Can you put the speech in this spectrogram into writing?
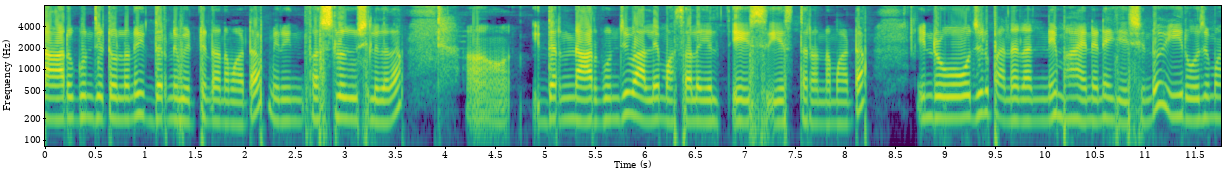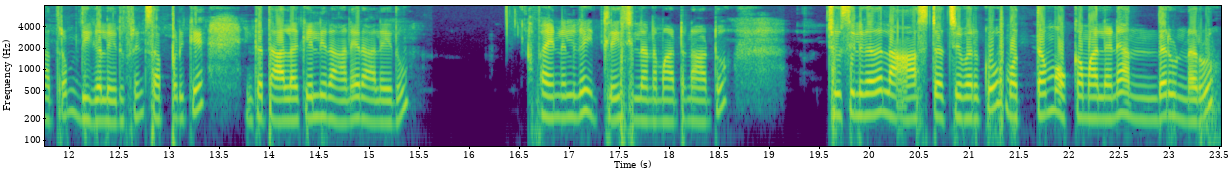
నారు గుంజేటోళ్ళను ఇద్దరిని పెట్టిండనమాట మీరు ఫస్ట్లో చూసిళ్ళు కదా. ఇద్దరిని నారు గుంజి వాళ్ళే మసాలా వేసి వేస్తారన్నమాట ఇన్ని రోజులు పనులన్నీ మా ఆయననే చేసిండు. ఈ రోజు మాత్రం దిగలేదు ఫ్రెండ్స్. అప్పటికే ఇంకా తాళాకెళ్ళి రానే రాలేదు. ఫైనల్గా ఇట్లేసిల్లు అన్నమాట నాటు. చూసిల్లు కదా లాస్ట్ వచ్చే వరకు మొత్తం ఒక్క మళ్ళనే అందరు ఉన్నారు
